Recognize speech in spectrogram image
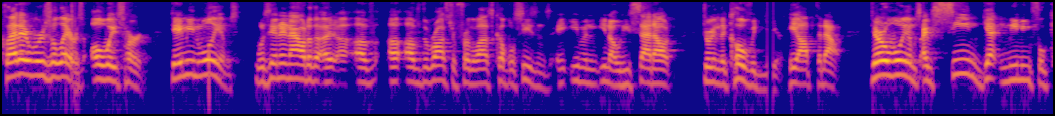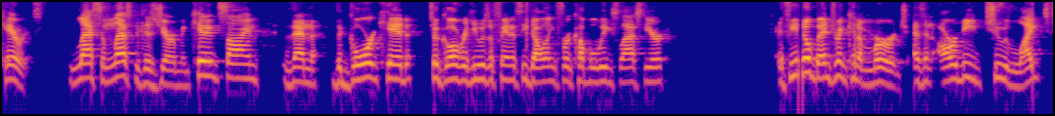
Clyde Edwards-Helaire is always hurt. Damien Williams was in and out of the uh, of, of, of the roster for the last couple seasons. Even you know he sat out during the COVID year. He opted out. Darrel Williams, I've seen get meaningful carries less and less because Jerick McKinnon signed. Then the Gore kid took over. He was a fantasy darling for a couple weeks last year. If Eno Benjamin can emerge as an RB2 light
